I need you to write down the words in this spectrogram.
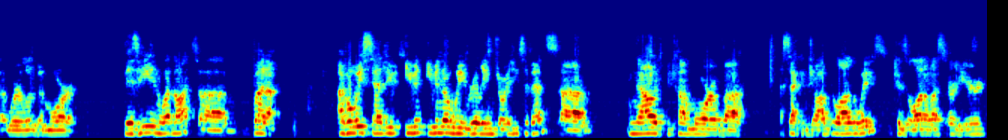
Uh, we're a little bit more busy and whatnot. Um, but uh, I've always said, even even though we really enjoy these events, um, now it's become more of a, a second job a lot of the ways because a lot of us are here.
